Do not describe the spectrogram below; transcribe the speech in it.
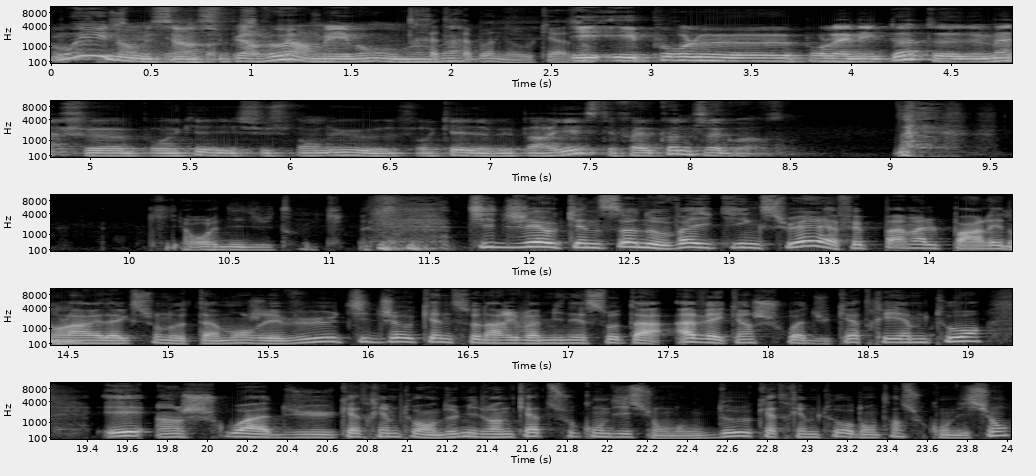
Oui, non, mais c'est un super joueur, mais bon. Très voilà. très bonne occasion. Et, et pour le pour l'anecdote, le match euh, pour lequel il est suspendu, euh, sur lequel il avait parié, c'était Falcons Jaguars. Ironie du truc. TJ Hawkinson aux Vikings, celui-là, il a fait pas mal parler dans la rédaction, notamment, j'ai vu. TJ Hawkinson arrive à Minnesota avec un choix du quatrième tour et un choix du quatrième tour en 2024 sous condition. Donc deux quatrième tours, dont un sous condition.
